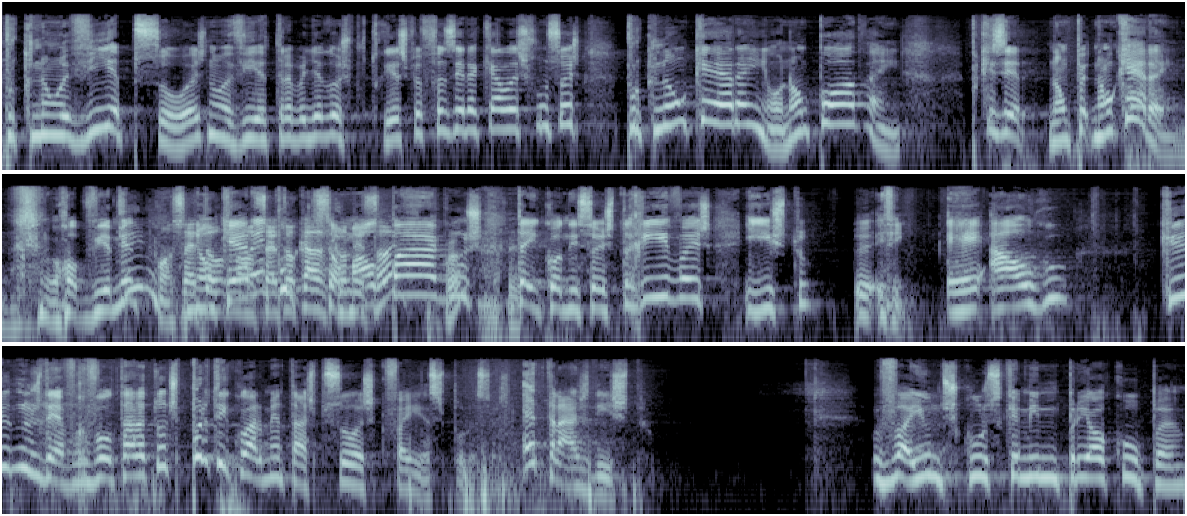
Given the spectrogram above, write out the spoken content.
porque não havia pessoas, não havia trabalhadores portugueses para fazer aquelas funções, porque não querem ou não podem. Quer dizer, não, não querem, obviamente. Sim, não, aceitam, não querem não porque são mal pagos, têm condições terríveis e isto, eh, enfim, é algo que nos deve revoltar a todos, particularmente às pessoas que fazem as explorações. Atrás disto veio um discurso que a mim me preocupa.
